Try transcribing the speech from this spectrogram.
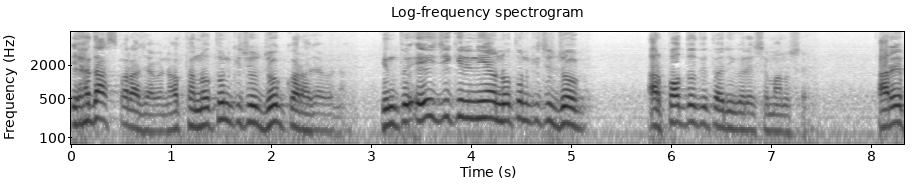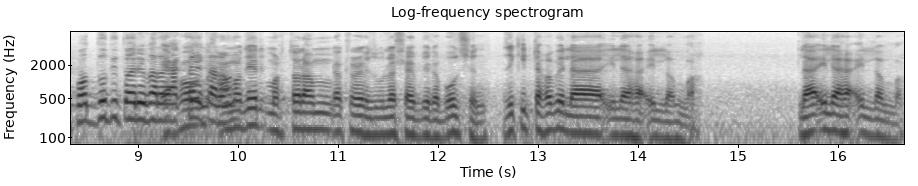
ইহাদাস করা যাবে না অর্থাৎ নতুন কিছু যোগ করা যাবে না। কিন্তু এই জিকির নিয়ে নতুন কিছু যোগ আর পদ্ধতি তৈরি করেছে মানুষের আর এই পদ্ধতি তৈরি করার একটাই কারণ আমাদের মোহতারাম ডক্টর হিজবুল্লাহ সাহেব যেটা বলছেন জিকিরটা হবে লা ইলাহা ইল্লাল্লাহ। লা ইলাহা ইল্লাল্লাহ।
